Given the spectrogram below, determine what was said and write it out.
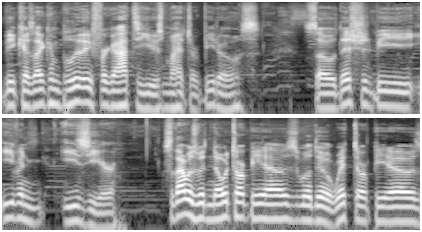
because I completely forgot to use my torpedoes. So this should be even easier. So that was with no torpedoes. We'll do it with torpedoes.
